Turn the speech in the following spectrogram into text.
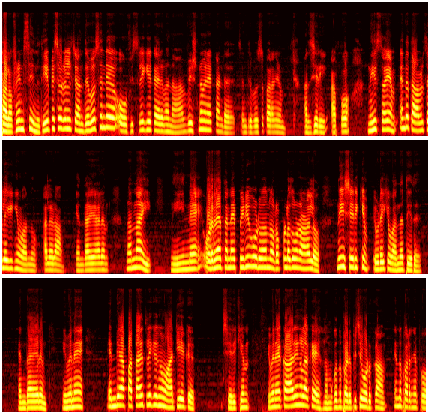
ഹലോ ഫ്രണ്ട്സ് ഇന്നത്തെ എപ്പിസോഡിൽ ചന്ദ്രബോസിന്റെ ഓഫീസിലേക്ക് കയറി വന്ന വിഷ്ണുവിനെ കണ്ട് ചന്ദ്രബോസ് പറഞ്ഞു അത് ശരി. അപ്പോ നീ സ്വയം എന്റെ താവളത്തിലേക്ക് വന്നു. അല്ലടാ എന്തായാലും നന്നായി. നീ എന്നെ ഉടനെ തന്നെ പിടികൂടുമെന്ന് ഉറപ്പുള്ളത് കൊണ്ടാണല്ലോ നീ ശരിക്കും ഇവിടേക്ക് വന്നെത്തിയത്. എന്തായാലും ഇവനെ എന്റെ ആ പത്തായത്തിലേക്ക് അങ്ങ് മാറ്റിയേക്ക്. ശരിക്കും ഇവനെ കാര്യങ്ങളൊക്കെ നമുക്കൊന്ന് പഠിപ്പിച്ചു കൊടുക്കാം എന്ന് പറഞ്ഞപ്പോ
